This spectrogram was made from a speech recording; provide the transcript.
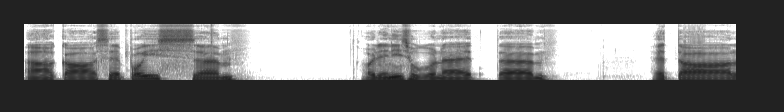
aga see poiss äh, oli niisugune, et äh, et tal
